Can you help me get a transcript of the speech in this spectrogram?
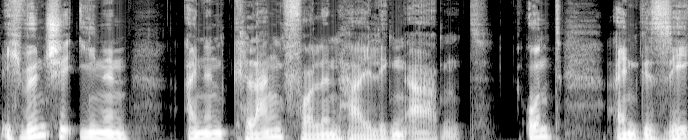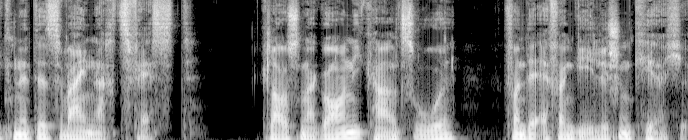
Ich wünsche Ihnen einen klangvollen heiligen Abend und ein gesegnetes Weihnachtsfest. Klaus Nagorny, Karlsruhe von der Evangelischen Kirche.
